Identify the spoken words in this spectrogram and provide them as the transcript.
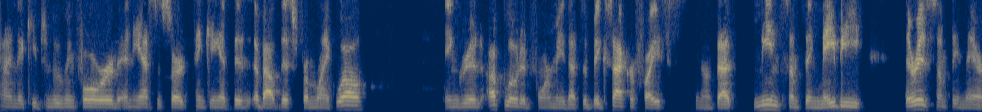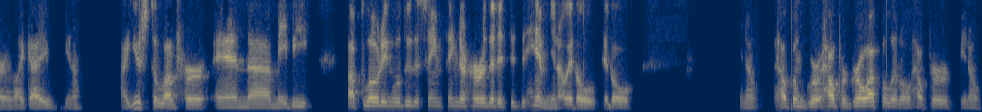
kind of keeps moving forward and he has to start thinking at this about this from like well Ingrid uploaded for me. That's a big sacrifice. You know that means something. Maybe there is something there. Like I you know I used to love her and uh, maybe uploading will do the same thing to her that it did to him. You know, it'll it'll you know help him grow, help her grow up a little, help her you know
